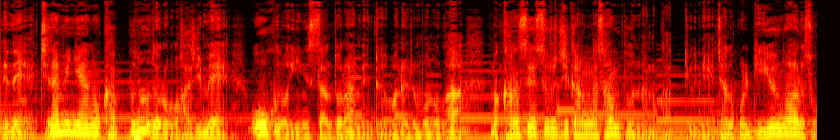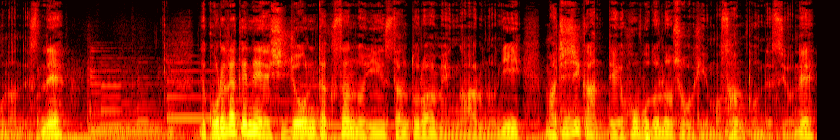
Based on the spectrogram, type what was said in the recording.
でね、ちなみにあのカップヌードルをはじめ多くのインスタントラーメンと呼ばれるものが、まあ、完成する時間が3分なのかっていうねちゃんとこれ理由があるそうなんですね。でこれだけね市場にたくさんのインスタントラーメンがあるのに待ち時間ってほぼどの商品も3分ですよね。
